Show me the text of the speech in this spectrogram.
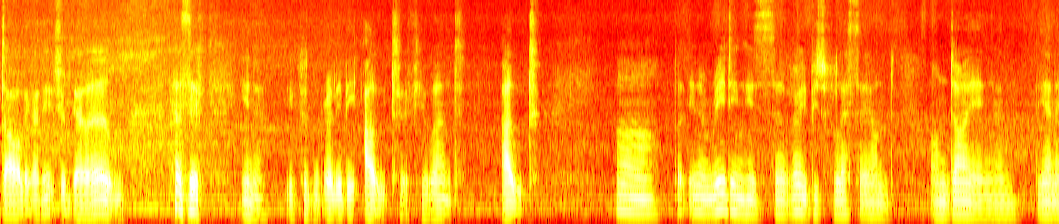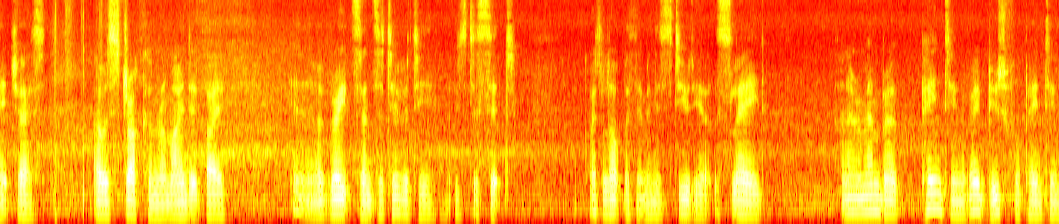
darling, I think you should go home. As if, you know, you couldn't really be out if you weren't out. Ah, but, you know, reading his uh, very beautiful essay on, on dying and the NHS, I was struck and reminded by you know, a great sensitivity. I used to sit quite a lot with him in his studio at the Slade and I remember a painting, a very beautiful painting,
